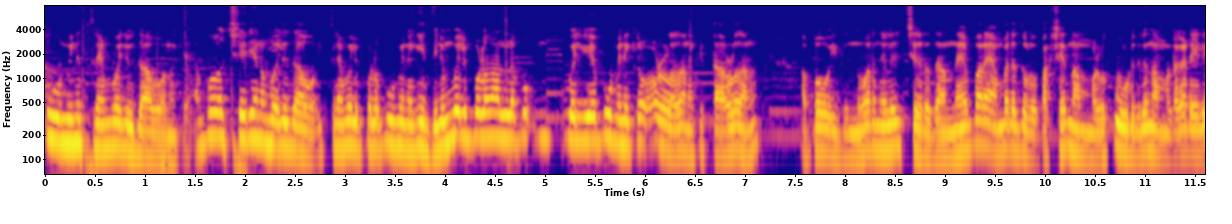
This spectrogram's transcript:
പൂമിന് ഇത്രയും വലുതാവോ എന്നൊക്കെ അപ്പോൾ ശരിയാണ് വലുതാവോ ഇത്രയും വലിപ്പമുള്ള പൂമിനൊക്കെ ഇതിനും വലിപ്പമുള്ള നല്ല വലിയ പൂമിനൊക്കെ ഉള്ളതാണ് കിട്ടാറുള്ളതാണ് അപ്പോൾ ഇതെന്ന് പറഞ്ഞാൽ ചെറുതാന്നേ പറയാൻ പറ്റത്തുള്ളൂ. പക്ഷേ നമ്മൾ കൂടുതൽ നമ്മുടെ കടയിൽ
